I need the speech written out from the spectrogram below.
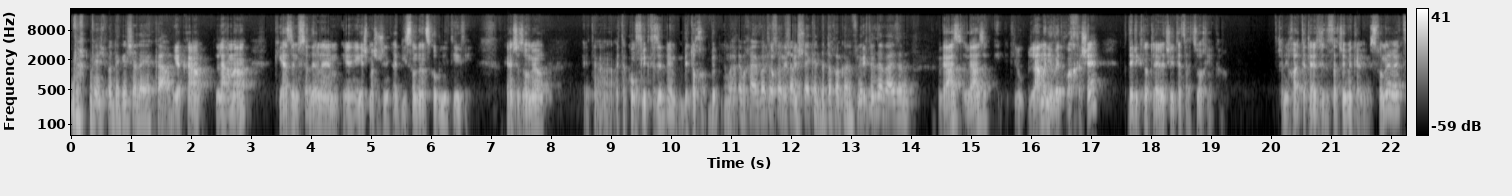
ויש פה דגש על היקר. יקר, למה? כי אז זה מסדר להם, אה, יש משהו שנקרא דיסוננס קוגניטיבי, כן, שזה אומר את, ה, את הקונפליקט הזה בתוך, הן חייבות לעשות שם. שקט בתוך הקונפליקט בדיוק. הזה, ואז הן... ואז, ואז, כאילו, למה אני עובד כל כך קשה? כדי לקנות לילד שלי את הצעצוע הכי יקר. שאני יכול לתת לילד שלי את הצעצועים יקרים. זאת אומרת,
